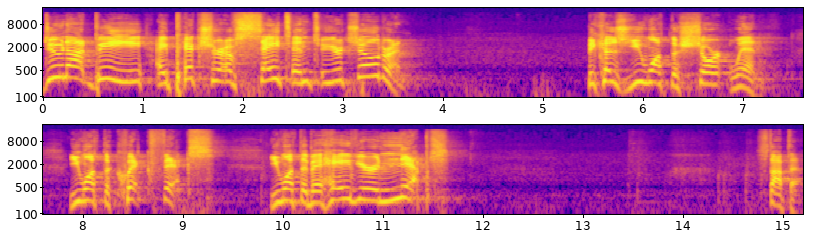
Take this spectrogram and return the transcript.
Do not be a picture of Satan to your children because you want the short win. You want the quick fix. You want the behavior nipped. Stop that.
